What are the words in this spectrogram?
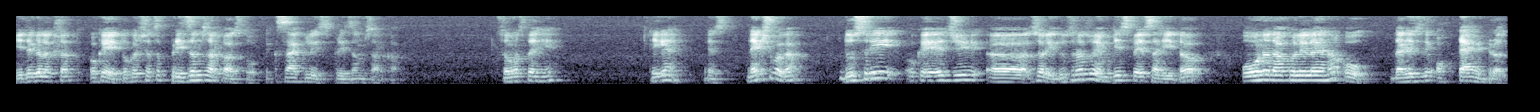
इथे का लक्षात? ओके तो कशाचा? प्रिझम सारखा असतो. एक्झॅक्टली प्रिझम सारखा. समजतंय हे? ठीक आहे? येस नेक्स्ट बघा. दुसरी ओके जी सॉरी दुसरा जो एमटी स्पेस आहे इथं ओ न दाखवलेलं आहे ना ओ दॅट इज द ऑक्टाहायड्रल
